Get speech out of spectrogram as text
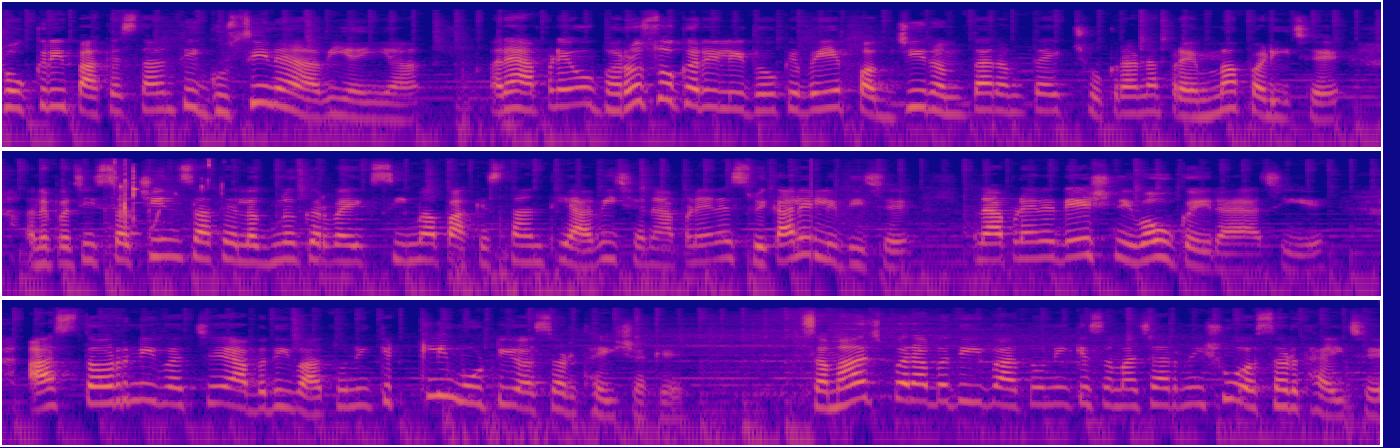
છોકરી પાકિસ્તાનથી ઘૂસીને આવી અહીંયા. અને આપણે એવો ભરોસો કરી લીધો કે ભાઈ એ પબજી રમતા રમતા એક છોકરાના પ્રેમમાં પડી છે અને પછી સચિન સાથે લગ્ન કરવા એક સીમા પાકિસ્તાનથી આવી છે અને આપણે એને સ્વીકારી લીધી છે અને આપણે એને દેશની વહુ કહી રહ્યા છીએ. આ સ્તરની વચ્ચે આ બધી વાતોની કેટલી મોટી અસર થઈ શકે? સમાજ પર આ બધી વાતોની કે સમાચારની શું અસર થાય છે,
